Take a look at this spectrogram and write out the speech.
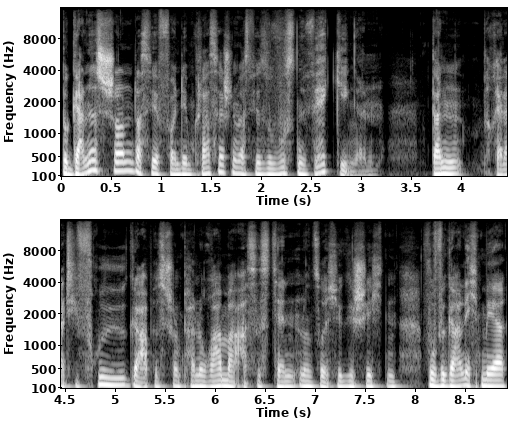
begann es schon, dass wir von dem Klassischen, was wir so wussten, weggingen. Dann relativ früh gab es schon Panorama-Assistenten und solche Geschichten, wo wir gar nicht mehr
